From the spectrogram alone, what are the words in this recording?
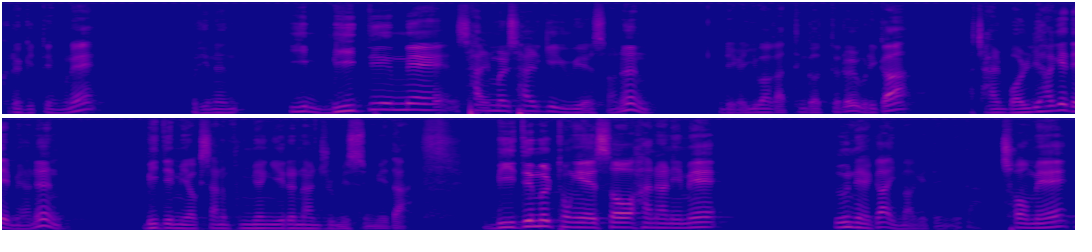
그렇기 때문에 우리는 이 믿음의 삶을 살기 위해서는 우리가 이와 같은 것들을 우리가 잘 멀리하게 되면은 믿음의 역사는 분명히 일어날 줄 믿습니다. 믿음을 통해서 하나님의 은혜가 임하게 됩니다. 처음에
